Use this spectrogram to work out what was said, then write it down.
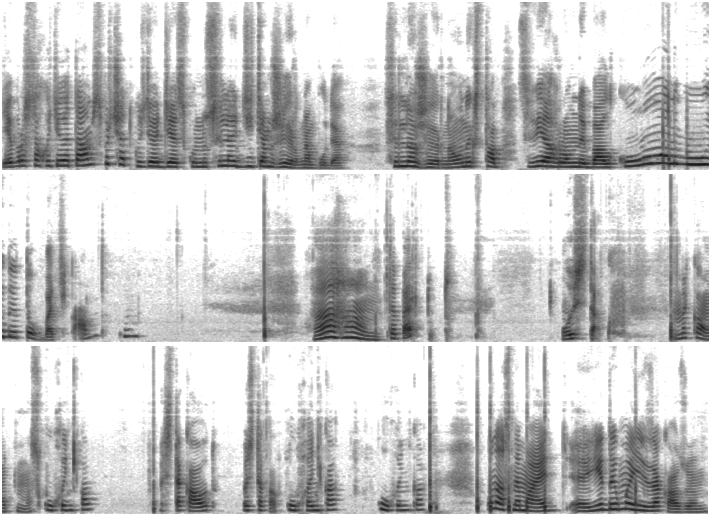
Я просто хотіла там спочатку зробити дитячу, але сильно дітям жирно буде. Сильно жирно. У них там свій огромний балкон буде, то батькам таку. Ага, тепер тут. Ось так. Така от у нас кухонька. Ось така от. Ось така кухонька. Кухонька. У нас немає е, їди, ми її заказуємо.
